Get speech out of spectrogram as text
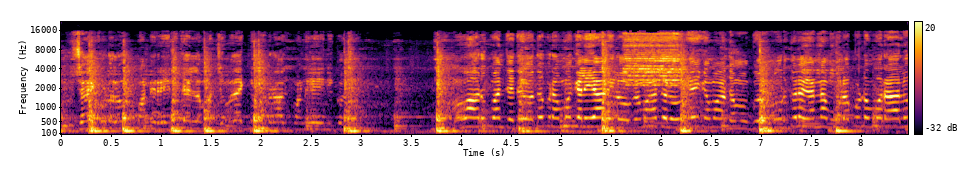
కుషాయిగూడలో పండుగ అమ్మవారు పంచదేవత బ్రహ్మ కళ్యాణి లోకమాత లోకైకమాత ముగ్గురు మూర్తుల కన్నా మూల కుటుంబరాలు.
